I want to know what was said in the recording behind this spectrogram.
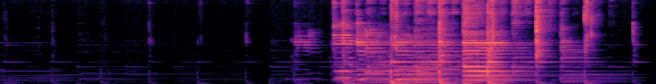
Thank you.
